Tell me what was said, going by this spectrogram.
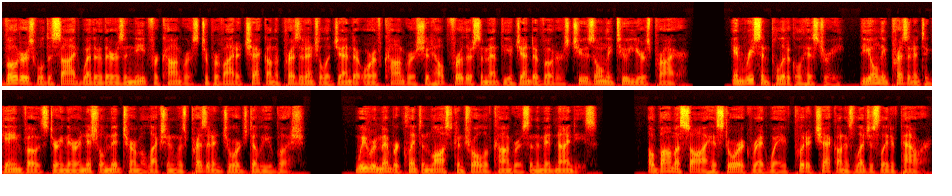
voters will decide whether there is a need for Congress to provide a check on the presidential agenda or if Congress should help further cement the agenda voters choose only two years prior. In recent political history, the only president to gain votes during their initial midterm election was President George W. Bush. We remember Clinton lost control of Congress in the mid 90s. Obama saw a historic red wave put a check on his legislative power.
